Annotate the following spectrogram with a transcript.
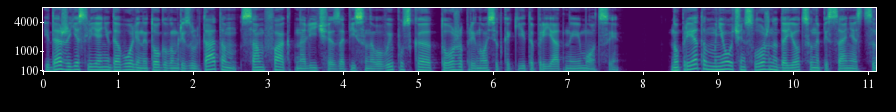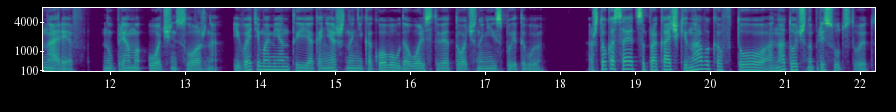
И даже если я недоволен итоговым результатом, сам факт наличия записанного выпуска тоже приносит какие-то приятные эмоции. Но при этом мне очень сложно дается написание сценариев. Ну прямо очень сложно. И в эти моменты я, конечно, никакого удовольствия точно не испытываю. А что касается прокачки навыков, то она точно присутствует.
